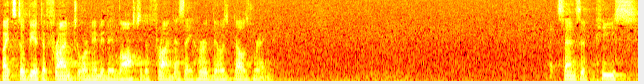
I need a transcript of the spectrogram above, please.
might still be at the front, or maybe they lost to the front as they heard those bells ring. That sense of peace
